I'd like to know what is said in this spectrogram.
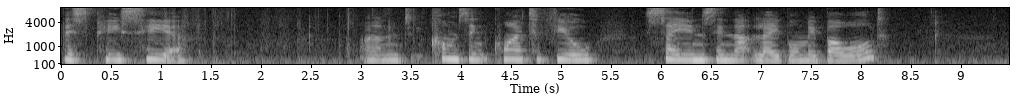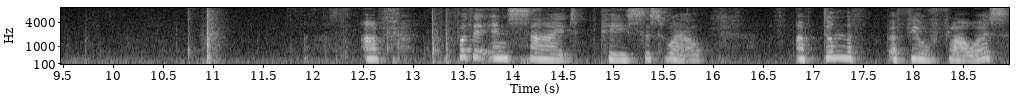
this piece here and it comes in quite a few sayings in that label me bold. I've for the inside piece as well. I've done the, a few flowers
